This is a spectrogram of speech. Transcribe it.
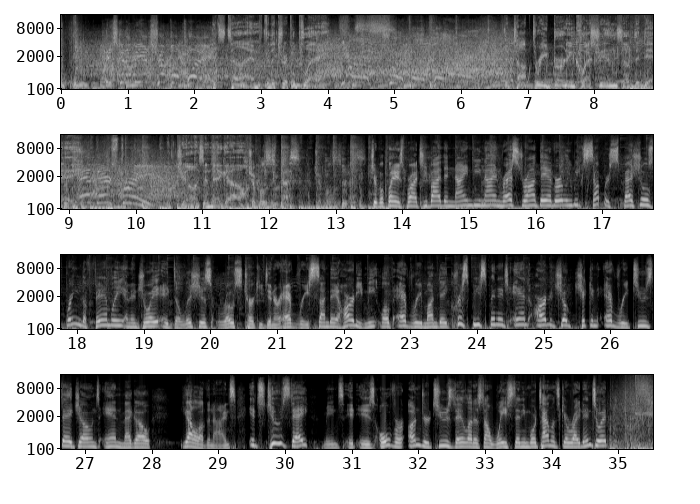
It's going to be a triple play. It's time for the triple play. Yes! Triple play. The top three burning questions of the day. And there's three. With Jones and Mego. Triples is best. Triples is best. Triple Play is brought to you by the 99 Restaurant. They have early week supper specials. Bring the family and enjoy a delicious roast turkey dinner every Sunday. Hearty meatloaf every Monday. Crispy spinach and artichoke chicken every Tuesday. Jones and Mego. You gotta love the nines. It's Tuesday, means it is over under Tuesday. Let us not waste any more time. Let's get right into it.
